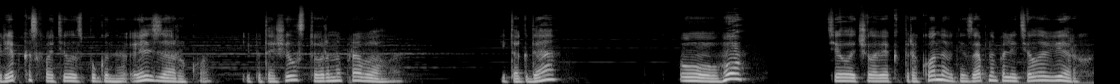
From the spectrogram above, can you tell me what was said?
крепко схватил испуганную Эль за руку и потащил в сторону провала. И тогда Ого! Тело человека-дракона внезапно полетело вверх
